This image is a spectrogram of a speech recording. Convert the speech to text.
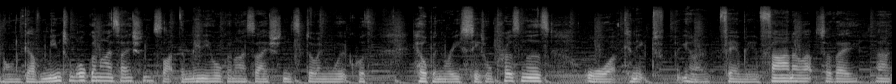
non-governmental organisations like the many organisations doing work with helping resettle prisoners or connect, you know, family and whānau up so they are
